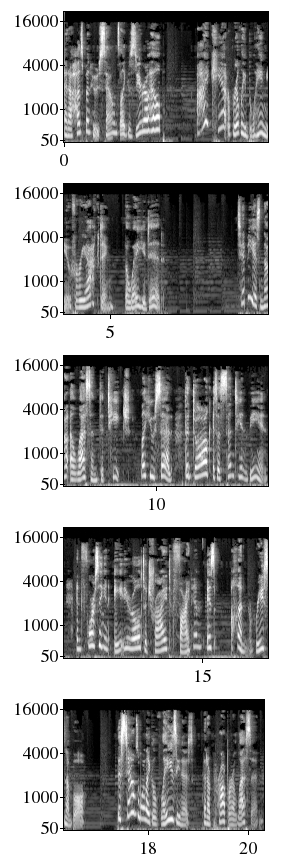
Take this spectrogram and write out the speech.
and a husband who sounds like zero help, I can't really blame you for reacting the way you did. Tippy is not a lesson to teach. Like you said, the dog is a sentient being, and forcing an 8 year old to try to find him is unreasonable. This sounds more like laziness than a proper lesson.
